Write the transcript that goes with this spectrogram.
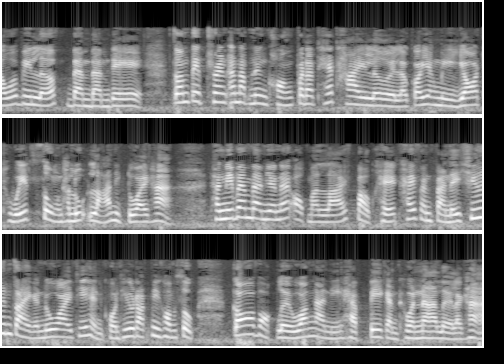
our beloved bam bam day จนติดเทรนด์อันดับหนึ่งของประเทศไทยเลย แล้วก็ยังมียอดทวิตสูงทะลุล้านอีกด้วยค่ะทั้งนี้แบมแบมยังได้ออกมาไลฟ์เป่าเค้กให้แฟนๆ ได้ชื่นใจกันด้วย ที่เห็นคนที่รักมีความสุข ก็บอกเลยว่างานนี้แฮปปี้กันทั่วหน้าเลยละค่ะ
